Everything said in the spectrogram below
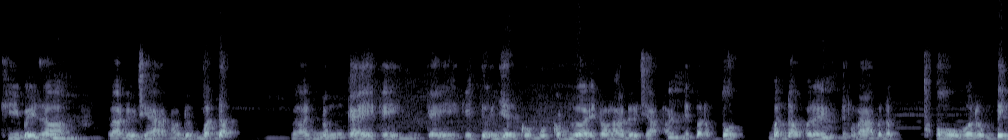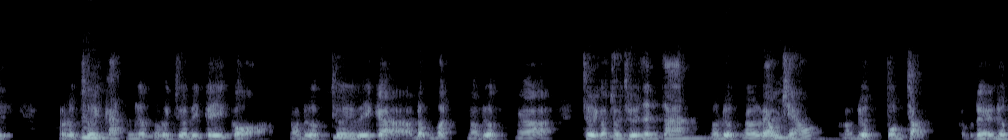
thì bây giờ ừ. là đứa trẻ nó được vận động Đấy, đúng cái cái cái cái tự nhiên của một con người đó là đứa trẻ phải ừ. biết vận động tốt vận động ở đây ừ. tức là vận động thô và động tinh nó được chơi ừ. cát nước nó được chơi với cây cỏ nó được chơi với cả động vật nó được uh, chơi các trò chơi dân gian nó được uh, leo trèo nó được tôn trọng để được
